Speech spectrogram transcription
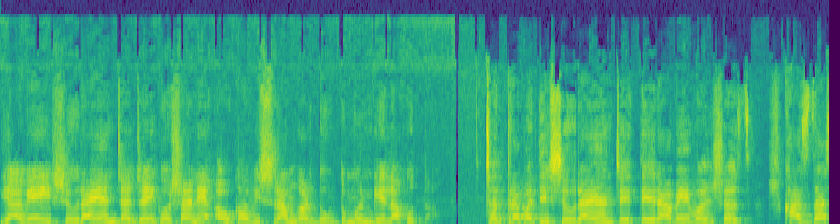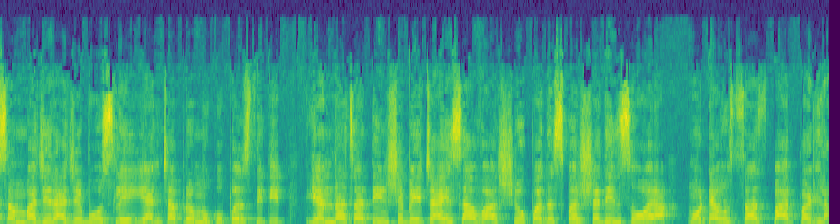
यावेळी शिवरायांच्या जयघोषाने अवघा विश्रामगड दुमदुमून गेला होता. छत्रपती शिवरायांचे तेरावे वंशज खासदार संभाजीराजे भोसले यांच्या प्रमुख उपस्थितीत यंदाचा तीनशे बेचाळीसावा शिवपदस्पर्श दिन सोहळा मोठ्या उत्साहात पार पडला.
